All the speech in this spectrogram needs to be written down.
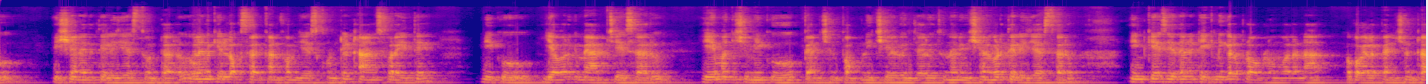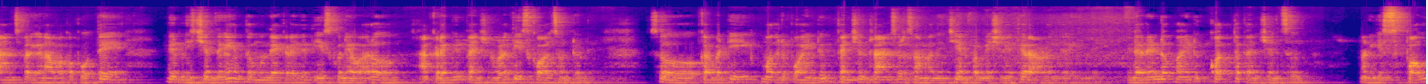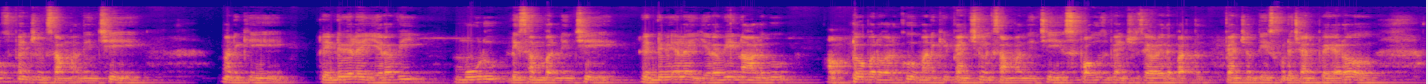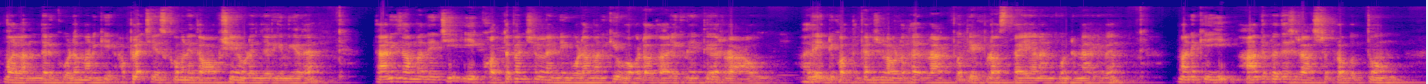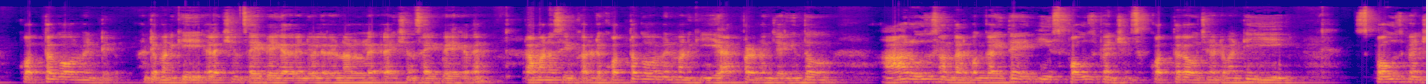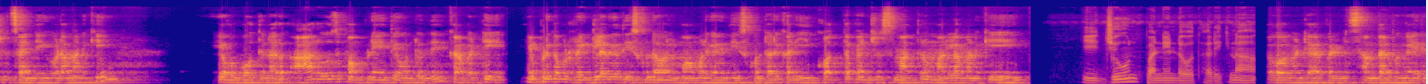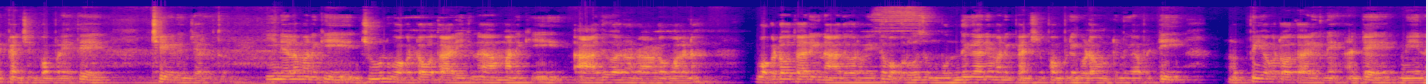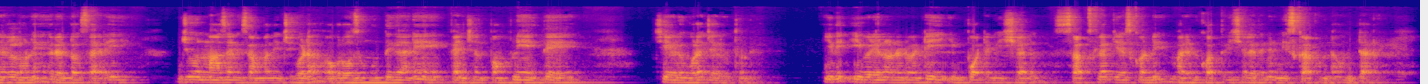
విషయం అనేది తెలియజేస్తుంటారు. వాళ్ళకి వెళ్ళి ఒకసారి కన్ఫర్మ్ చేసుకుంటే ట్రాన్స్ఫర్ అయితే మీకు ఎవరికి మ్యాప్ చేశారు ఏ మనిషి మీకు పెన్షన్ పంపిణీ చేయడం జరుగుతుందనే విషయాన్ని కూడా తెలియజేస్తారు. ఇన్ కేసు ఏదైనా టెక్నికల్ ప్రాబ్లం వలన ఒకవేళ పెన్షన్ ట్రాన్స్ఫర్ కానీ అవ్వకపోతే మీరు నిశ్చింతగా ఇంతకుముందు ఎక్కడైతే తీసుకునేవారో అక్కడే మీరు పెన్షన్ కూడా తీసుకోవాల్సి ఉంటుంది. సో కాబట్టి మొదటి పాయింట్ పెన్షన్ ట్రాన్స్ఫర్ సంబంధించి ఇన్ఫర్మేషన్ అయితే రావడం జరిగింది. ఇంకా రెండో పాయింట్ కొత్త పెన్షన్స్. మనకి స్పౌస్ పెన్షన్కి సంబంధించి మనకి రెండు వేల ఇరవై మూడు డిసెంబర్ నుంచి రెండు వేల ఇరవై నాలుగు అక్టోబర్ వరకు మనకి పెన్షన్కి సంబంధించి స్పౌజ్ పెన్షన్స్ ఎవరైతే భర్త పెన్షన్ తీసుకుంటూ చనిపోయారో వాళ్ళందరికీ కూడా మనకి అప్లై చేసుకోమని అయితే ఆప్షన్ ఇవ్వడం జరిగింది కదా. దానికి సంబంధించి ఈ కొత్త పెన్షన్లు అన్నీ కూడా మనకి ఒకటో తారీఖున అయితే రావు. అదేంటి కొత్త పెన్షన్లు ఒకటో తారీఖు రాకపోతే ఎప్పుడు వస్తాయి అని అనుకుంటున్నారు కదా. మనకి ఆంధ్రప్రదేశ్ రాష్ట్ర ప్రభుత్వం కొత్త గవర్నమెంట్ అంటే మనకి ఎలక్షన్స్ అయిపోయాయి కదా రెండు వేల ఇరవై నాలుగులో ఎలక్షన్స్ అయిపోయాయి కదా. ప్రమాణ స్వీకారం అంటే కొత్త గవర్నమెంట్ మనకి ఏర్పడడం జరిగిందో ఆ రోజు సందర్భంగా అయితే ఈ స్పౌజ్ పెన్షన్స్ కొత్తగా వచ్చినటువంటి ఈ స్పౌజ్ పెన్షన్స్ అన్నీ కూడా మనకి ఇవ్వబోతున్నారు. ఆ రోజు పంపిణీ అయితే ఉంటుంది. కాబట్టి ఎప్పటికప్పుడు రెగ్యులర్గా తీసుకునే వాళ్ళు మామూలుగానే తీసుకుంటారు. కానీ ఈ కొత్త పెన్షన్స్ మాత్రం మరలా మనకి ఈ జూన్ పన్నెండవ తారీఖున గవర్నమెంట్ ఏర్పడిన సందర్భంగా అయితే పెన్షన్ పంపిణీ అయితే చేయడం జరుగుతుంది. ఈ నెల మనకి జూన్ ఒకటవ తారీఖున మనకి ఆదివారం రావడం వలన ఒకటో తారీఖున ఆదివారం అయితే ఒక రోజు ముందుగానే మనకి పెన్షన్ పంపిణీ కూడా ఉంటుంది కాబట్టి ముప్పై ఒకటో తారీఖునే అంటే మే నెలలోనే రెండోసారి జూన్ మాసానికి సంబంధించి కూడా ఒక రోజు ముందుగానే పెన్షన్ పంపిణీ అయితే చేయడం కూడా జరుగుతుంది. ఇది ఈ వీడియోలో ఉన్నటువంటి ఇంపార్టెంట్ విషయాలు. సబ్స్క్రైబ్ చేసుకోండి. మరిన్ని కొత్త విషయాలు అయితే మీరు మిస్ కాకుండా ఉంటారు.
